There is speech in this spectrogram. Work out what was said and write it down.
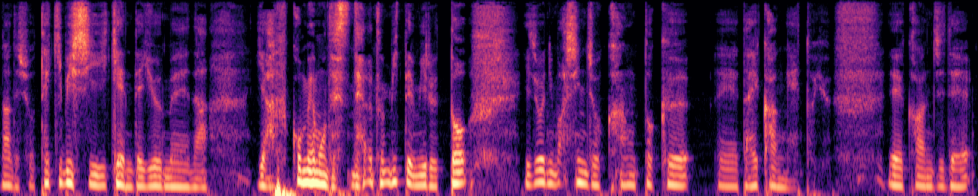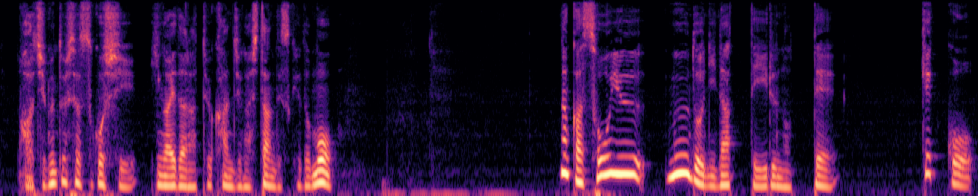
なんでしょう手厳しい意見で有名なヤフコメもですね あの見てみると非常にまあ新庄監督、えー大歓迎という、えー感じであ自分としては少し意外だなという感じがしたんですけどもなんかそういうムードになっているのって結構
